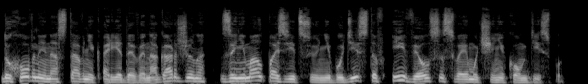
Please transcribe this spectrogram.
духовный наставник Арьедевы Нагарджуна занимал позицию небуддистов и вел со своим учеником диспут.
